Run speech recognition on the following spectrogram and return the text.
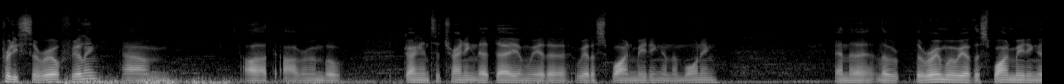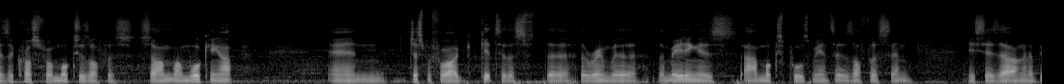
pretty surreal feeling. Um, I, I remember going into training that day, and we had a we had a spine meeting in the morning. And the, the, the room where we have the spine meeting is across from Mooks's office. So I'm, I'm walking up, and just before I get to this, the, the room where the, the meeting is, uh, Mooks pulls me into his office and he says, oh, I'm going to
